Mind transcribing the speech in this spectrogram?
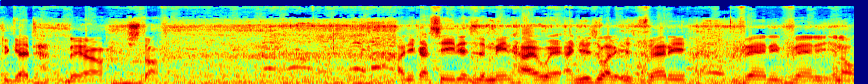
to get their stuff. And you can see this is the main highway and usually it's very very very you know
